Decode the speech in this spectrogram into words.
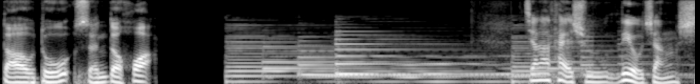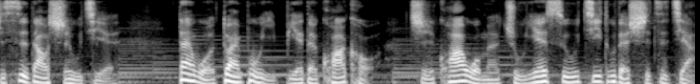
导读神的话，加拉太书六章十四到十五节。但我断不以别的夸口，只夸我们主耶稣基督的十字架。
